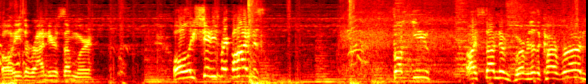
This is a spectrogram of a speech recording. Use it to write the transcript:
Oh, he's around here somewhere. Holy shit, he's right behind us! Fuck you! Oh, I stunned him! Whoever's in the car, run!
